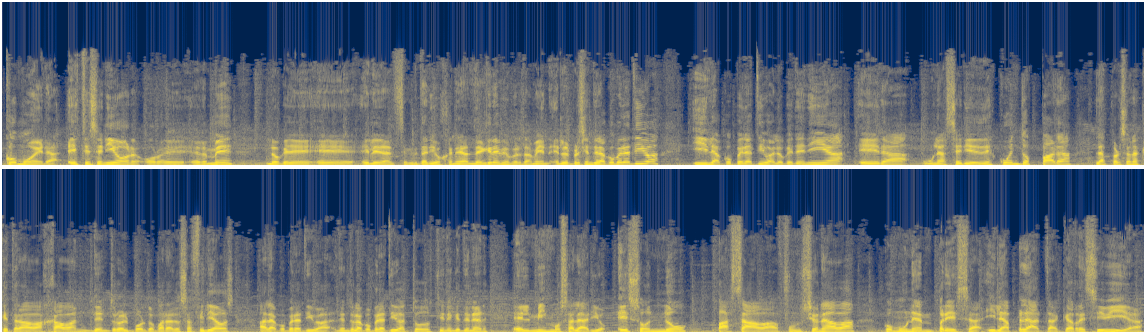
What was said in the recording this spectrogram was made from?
¿Cómo era? Este señor, Hermé, lo que eh, él era el secretario general del gremio, pero también era el presidente de la cooperativa, y la cooperativa lo que tenía era una serie de descuentos para las personas que trabajaban dentro del puerto, para los afiliados a la cooperativa. Dentro de la cooperativa todos tienen que tener el mismo salario. Eso no pasaba, funcionaba como una empresa y la plata que recibía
